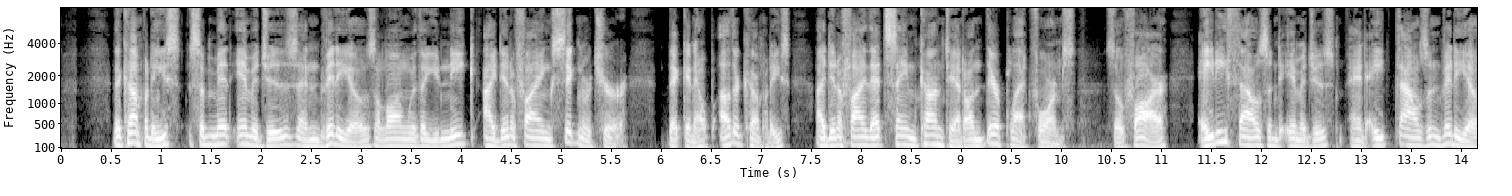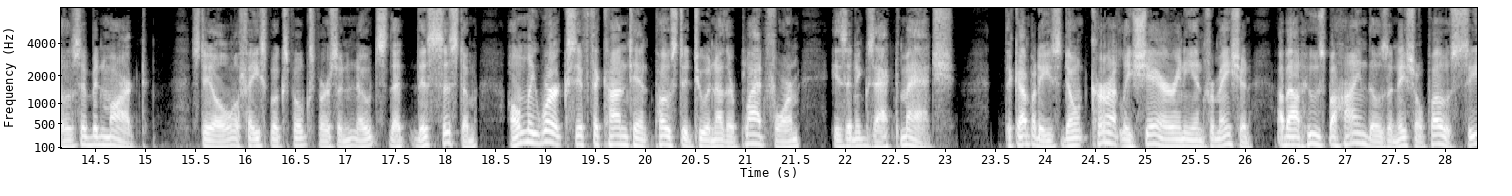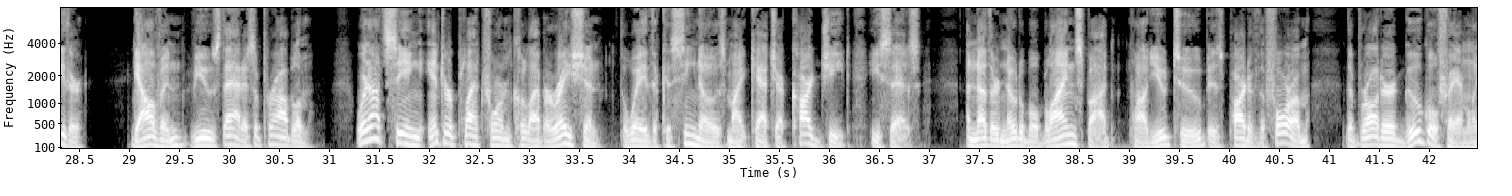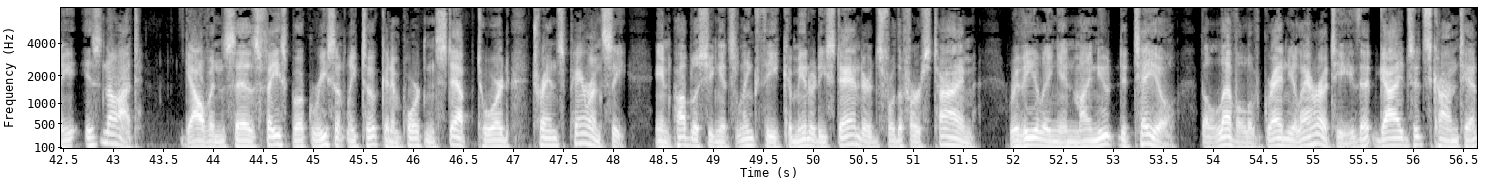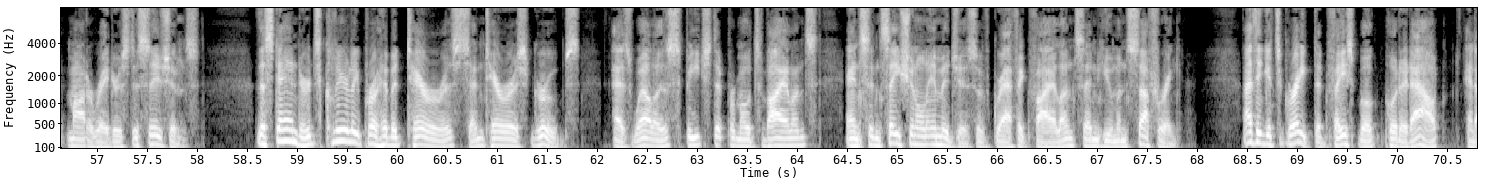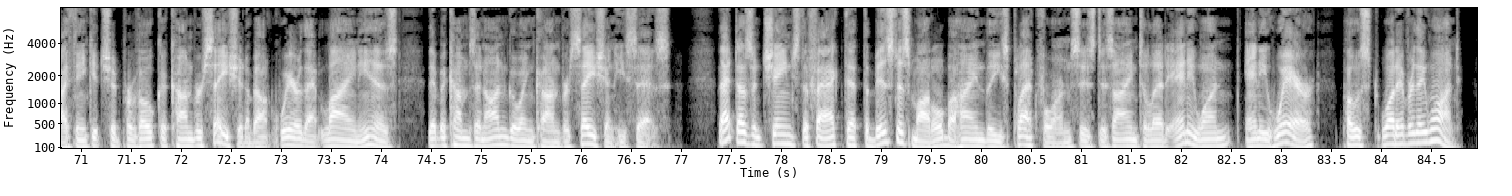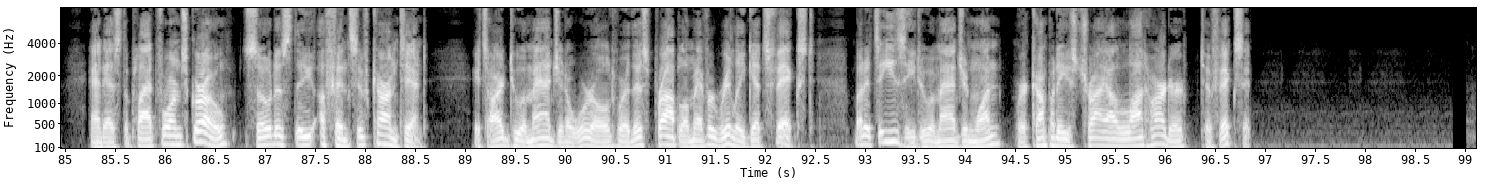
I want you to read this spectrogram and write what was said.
The companies submit images and videos along with a unique identifying signature that can help other companies identify that same content on their platforms. So far, 80,000 images and 8,000 videos have been marked. Still, a Facebook spokesperson notes that this system only works if the content posted to another platform is an exact match. The companies don't currently share any information about who's behind those initial posts either. Galvin views that as a problem. We're not seeing inter-platform collaboration the way the casinos might catch a card cheat, he says. Another notable blind spot, while YouTube is part of the forum, the broader Google family is not. Galvin says Facebook recently took an important step toward transparency in publishing its lengthy community standards for the first time, revealing in minute detail the level of granularity that guides its content moderators' decisions. The standards clearly prohibit terrorists and terrorist groups, as well as speech that promotes violence and sensational images of graphic violence and human suffering. I think it's great that Facebook put it out and I think it should provoke a conversation about where that line is that becomes an ongoing conversation, he says. That doesn't change the fact that the business model behind these platforms is designed to let anyone, anywhere, post whatever they want. And as the platforms grow, so does the offensive content. It's hard to imagine a world where this problem ever really gets fixed, but it's easy to imagine one where companies try a lot harder to fix it.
